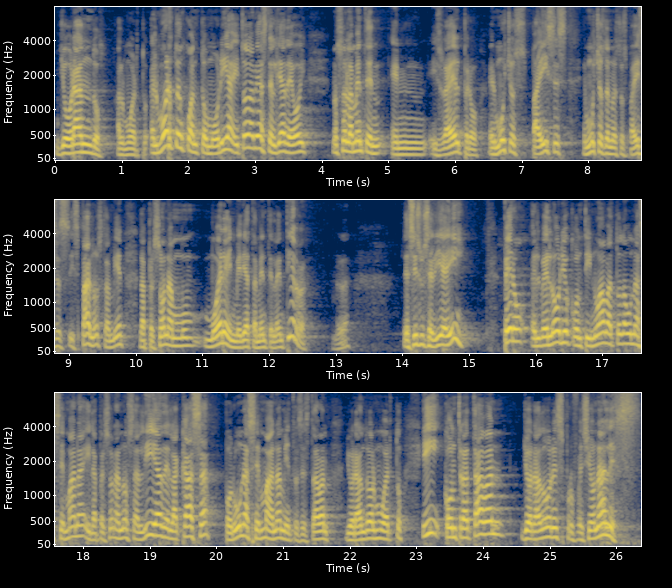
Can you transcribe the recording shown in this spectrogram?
llorando al muerto. El muerto en cuanto moría, y todavía hasta el día de hoy, no solamente en, Israel, pero en muchos países, en muchos de nuestros países hispanos también, la persona muere inmediatamente la entierra, ¿verdad? Y así sucedía ahí. Pero el velorio continuaba toda una semana y la persona no salía de la casa por una semana mientras estaban llorando al muerto y contrataban lloradores profesionales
